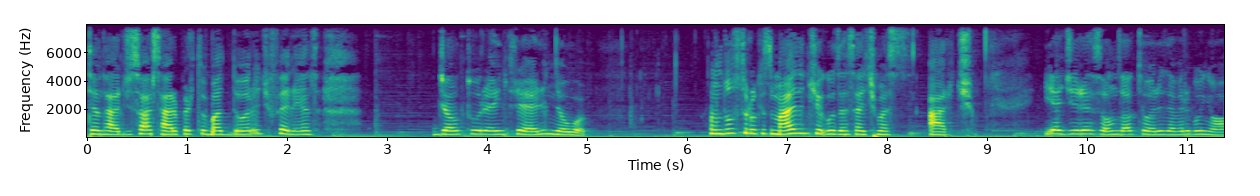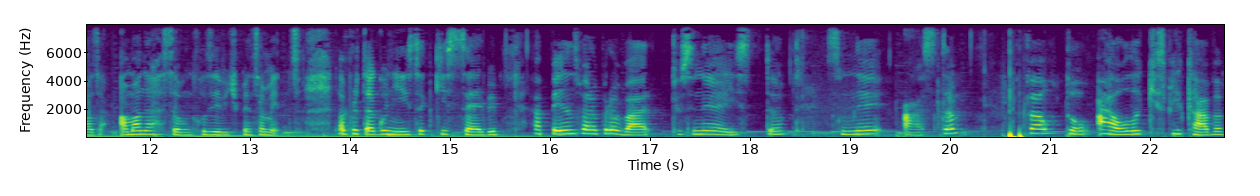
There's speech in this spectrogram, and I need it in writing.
tentar disfarçar a perturbadora diferença de altura entre ela e Noah. um dos truques mais antigos da sétima arte. E a direção dos atores é vergonhosa. Há uma narração, inclusive, de pensamentos da protagonista que serve apenas para provar que o cineasta, cineasta faltou a aula que explicava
